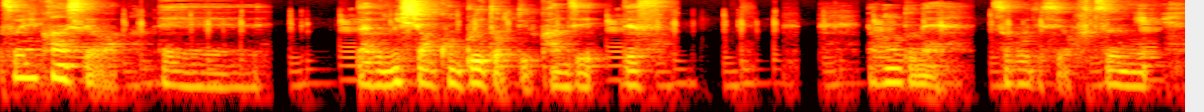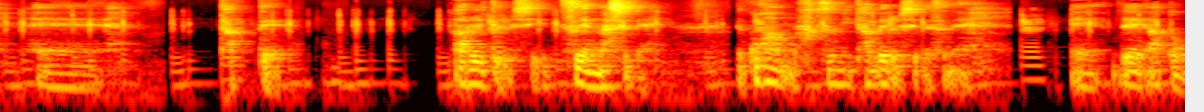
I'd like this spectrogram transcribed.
それに関しては、えーだいぶミッションコンプリートっていう感じです。いやほんとね、すごいですよ。普通に、えー立って歩いてるし、杖なしで。でご飯も普通に食べるしですね。えーで、あと、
